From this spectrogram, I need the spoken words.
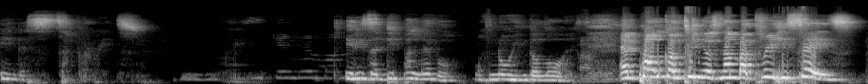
in the sufferings. It is a deeper level of knowing the Lord. And Paul continues, number three, he says,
